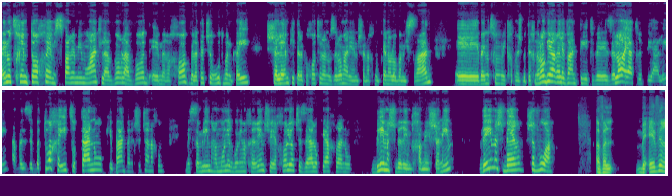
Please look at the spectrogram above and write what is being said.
והיינו צריכים תוך אה, מספר ימים מועט לעבור לעבוד אה, מרחוק ולתת שירות בנקאי שלם, כי את הלקוחות שלנו זה לא מעניין שאנחנו כן או לא במשרד, אה, והיינו צריכים להתחמש בטכנולוגיה הרלוונטית, וזה לא היה טריוויאלי, אבל זה בטוח האיץ אותנו כבנק, ואני חושבת שאנחנו מסמלים המון ארגונים אחרים, שיכול להיות שזה היה לוקח לנו בלי משברים חמש שנים, ועם משבר שבוע. אבל מעבר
